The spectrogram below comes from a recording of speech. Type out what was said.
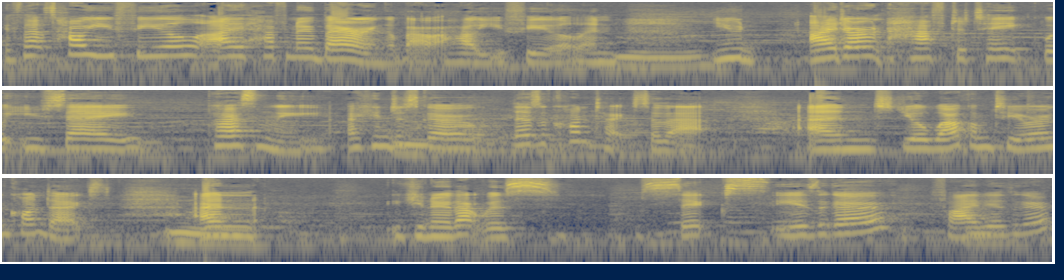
If that's how you feel, I have no bearing about how you feel, and you, I don't have to take what you say personally. I can just go, there's a context to that, and you're welcome to your own context. Mm. And you know that was six years ago, five years ago.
